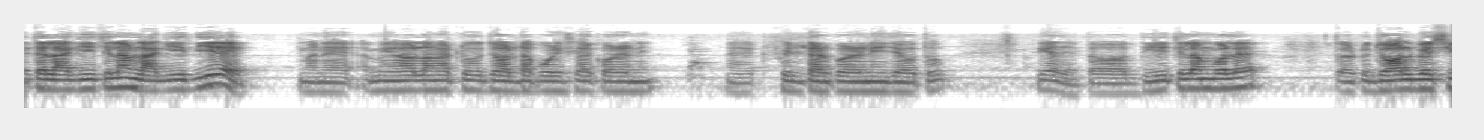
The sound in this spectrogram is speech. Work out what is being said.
এতে লাগিয়েছিলাম, লাগিয়ে দিয়ে মানে আমি ভাবলাম একটু জলটা পরিষ্কার করে নিই ফিল্টার করে নিই যেহেতু। ঠিক আছে? তো দিয়েছিলাম বলে, তো একটু জল বেশি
